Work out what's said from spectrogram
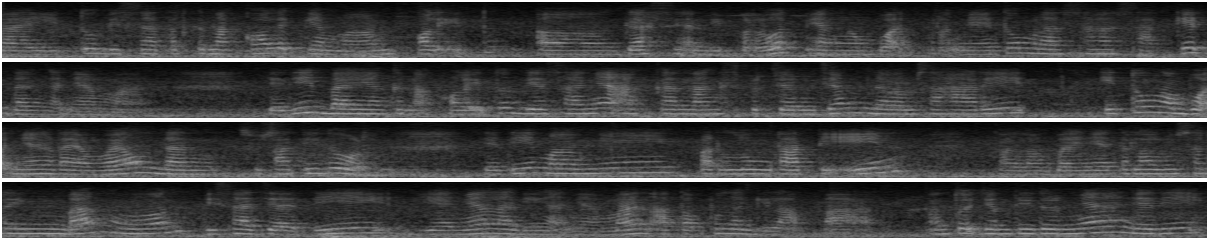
bayi itu bisa terkena kolik ya mam. Kolik itu uh, gas yang di perut yang membuat perutnya itu merasa sakit dan gak nyaman. Jadi bayi yang kena kolik itu biasanya akan nangis berjam-jam dalam sehari itu membuatnya rewel dan susah tidur. Jadi mami perlu perhatiin kalau bayinya terlalu sering bangun bisa jadi dianya lagi nggak nyaman ataupun lagi lapar. Untuk jam tidurnya jadi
